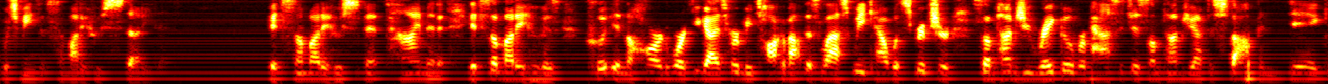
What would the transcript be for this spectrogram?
which means it's somebody who's studied it. It's somebody who's spent time in it. It's somebody who has put in the hard work. You guys heard me talk about this last week how with Scripture, sometimes you rake over passages, sometimes you have to stop and dig.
